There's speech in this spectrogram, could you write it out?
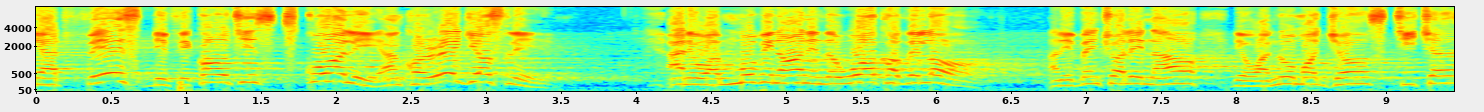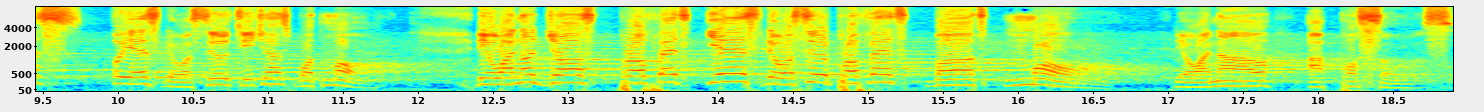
They had faced difficulties squarely and courageously. And they were moving on in the work of the Lord. And eventually now, they were no more just teachers. Oh yes, they were still teachers, but more. They were not just prophets. Yes, they were still prophets, but more. They were now apostles.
